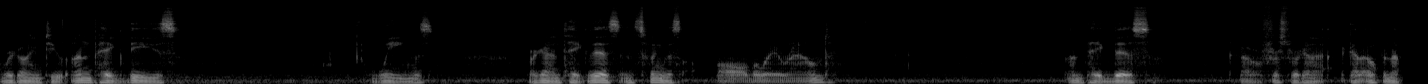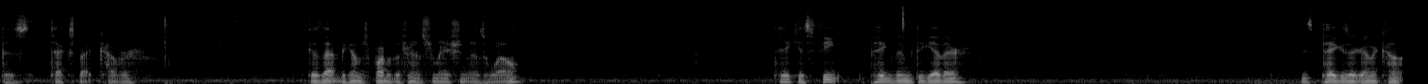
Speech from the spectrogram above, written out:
We're going to unpeg these wings. We're going to take this and swing this all the way around. Unpeg this. Oh, first we're gonna gotta open up his tech spec cover because that becomes part of the transformation as well. Take his feet, peg them together. These pegs are going to come,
